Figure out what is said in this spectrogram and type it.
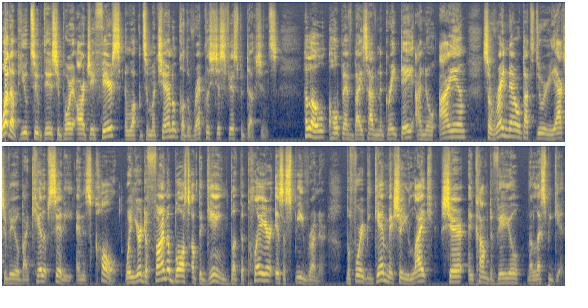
What up, YouTube? This is your boy RJ Fierce, and welcome to my channel called the Reckless Just Fierce Productions. Hello, I hope everybody's having a great day. I know I am. So right now we're about to do a reaction video by Caleb City, and it's called When You're the Final Boss of the Game, but the player is a speedrunner. Before we begin, make sure you like, share, and comment the video. Now let's begin.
